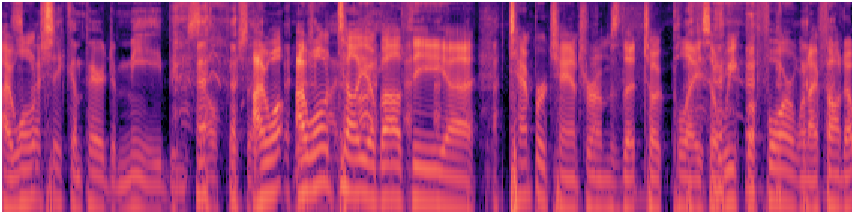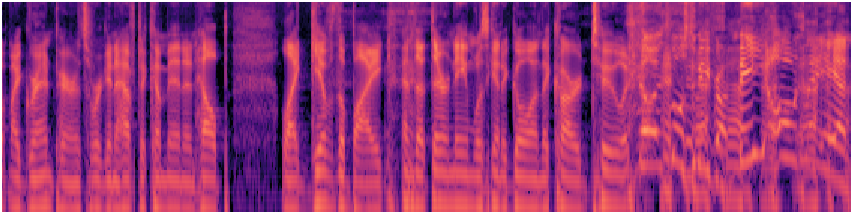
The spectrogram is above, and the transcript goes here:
I won't Especially compared to me being selfish. I won't. I won't tell you about the uh, temper tantrums that took place a week before when I found out my grandparents were going to have to come in and help, like give the bike, and that their name was going to go on the card too. And no, it's supposed to be from me only. And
